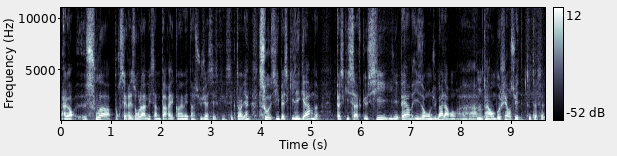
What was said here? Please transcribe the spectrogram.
Alors, euh, soit pour ces raisons-là, mais ça me paraît quand même être un sujet assez sectoriel, soit aussi parce qu'ils les gardent, parce qu'ils savent que s'ils les perdent, ils auront du mal à, à, embaucher ensuite. Tout à fait.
